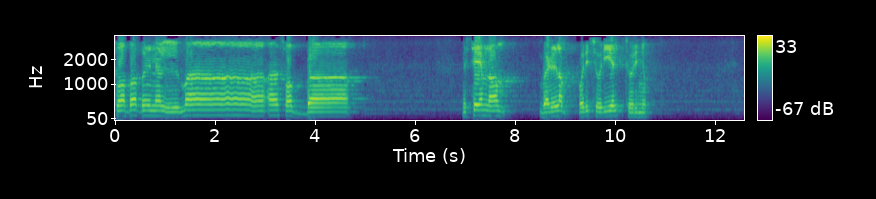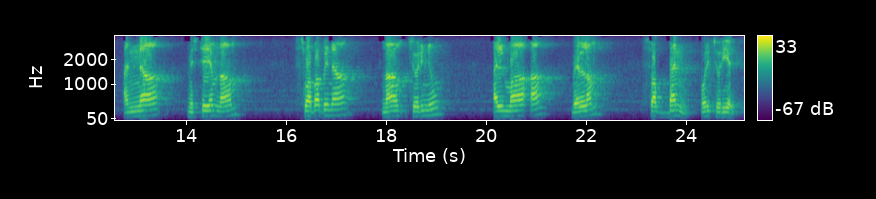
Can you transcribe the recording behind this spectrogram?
صببنا الماء صبا നിശ്ചയം നാം വെള്ളം ഒരു ചൊരിയൽ ചൊരിഞ്ഞു അന്ന നിശ്ചയം നാം സ്വബബിന നാം ചൊരിഞ്ഞു. അൽമാ വെള്ളം സ്വബ്ബൻ ഒരു ചൊരിയൽ.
